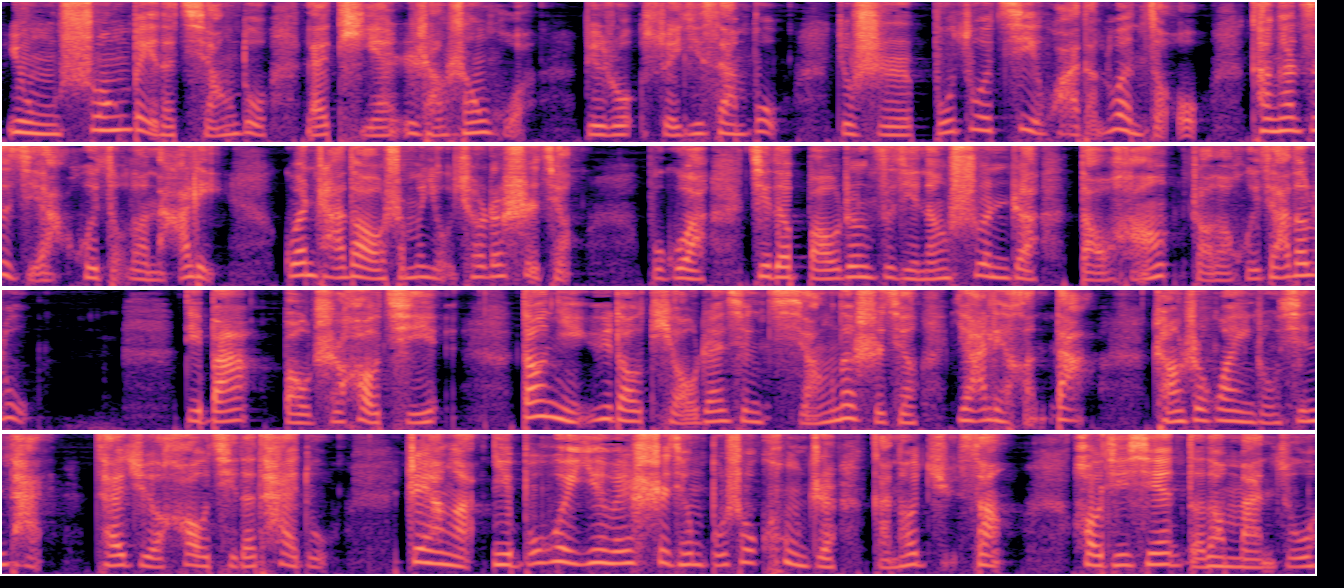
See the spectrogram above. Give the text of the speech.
用双倍的强度来体验日常生活。比如随机散步，就是不做计划的乱走，看看自己啊会走到哪里，观察到什么有趣的事情。不过啊记得保证自己能顺着导航找到回家的路。第八，保持好奇。当你遇到挑战性强的事情，压力很大，尝试换一种心态，采取好奇的态度，这样啊，你不会因为事情不受控制感到沮丧，好奇心得到满足，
